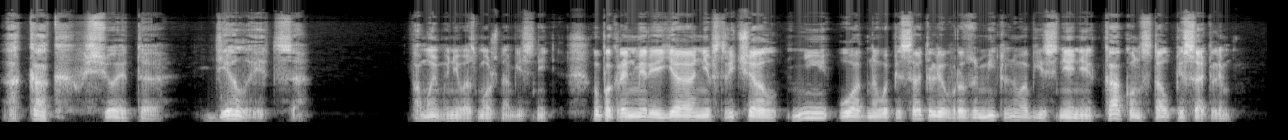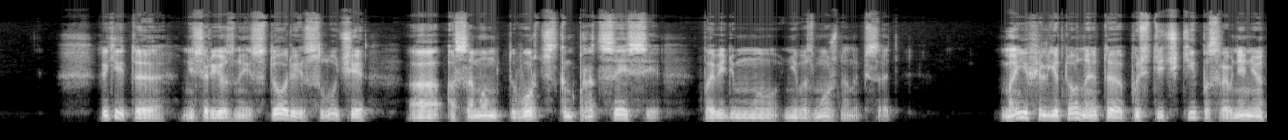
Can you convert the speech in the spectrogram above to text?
А как все это делается? По-моему, невозможно объяснить. Ну, по крайней мере, я не встречал ни у одного писателя вразумительного объяснения, как он стал писателем. Какие-то несерьезные истории, случаи, а о самом творческом процессе, по-видимому, невозможно написать. Мои фильетоны — это пустячки по сравнению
